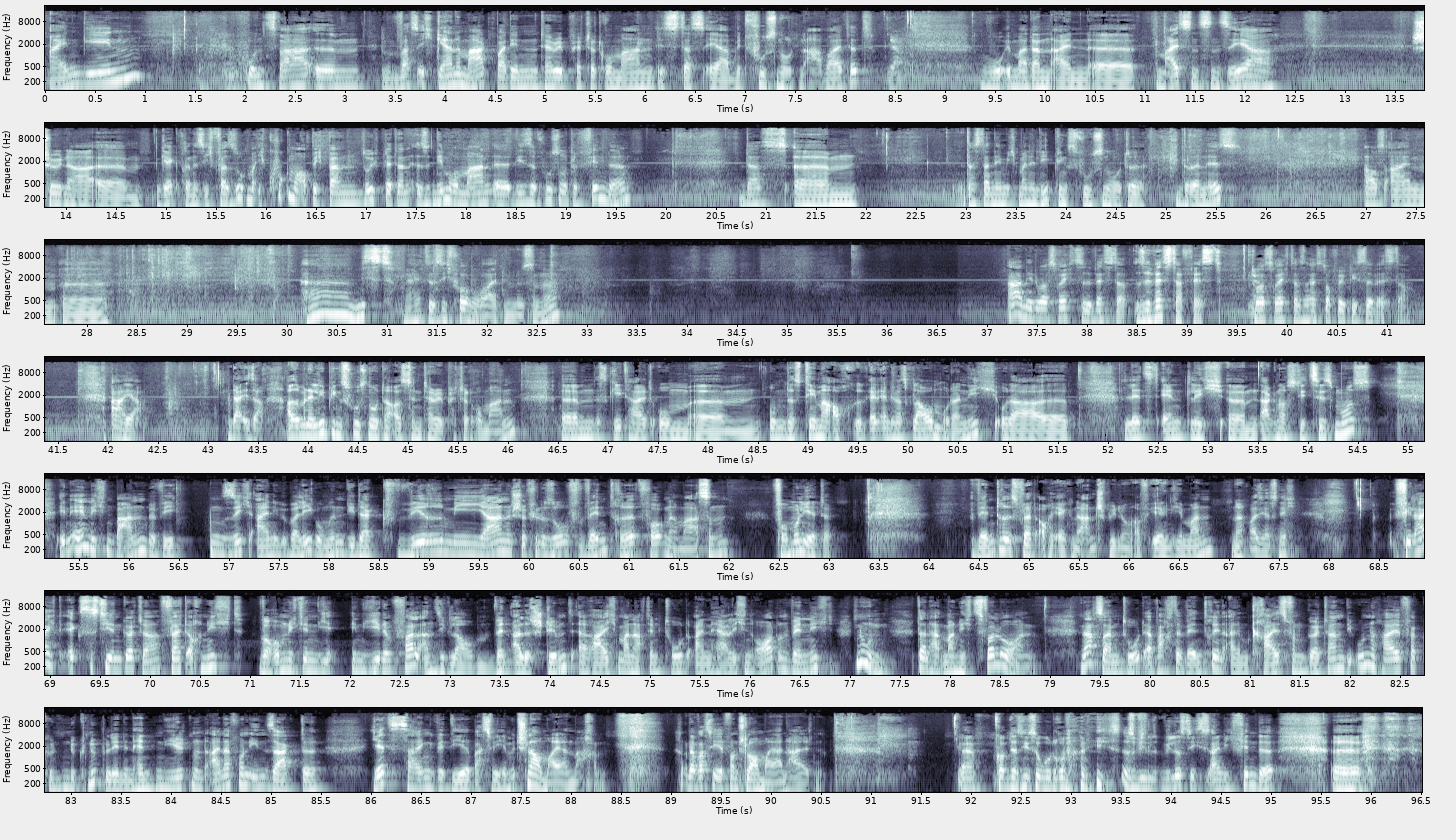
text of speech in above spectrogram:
eingehen. Und zwar, ähm, was ich gerne mag bei den Terry Pratchett Romanen, ist, dass er mit Fußnoten arbeitet, ja. wo immer dann ein, äh, meistens ein sehr schöner ähm, Gag drin ist. Ich versuche mal, ich gucke mal, ob ich beim Durchblättern, also in dem Roman, äh, diese Fußnote finde, dass, ähm, dass da nämlich meine Lieblingsfußnote drin ist. Aus einem, äh, ah, Mist, man hätte sich vorbereiten müssen, ne? Ah, nee, du hast recht, Silvester, Silvesterfest. Du Ja. hast recht, das heißt doch wirklich Silvester. Ah, ja. Da ist er. Also meine Lieblingsfußnote aus den Terry Pratchett Romanen. Ähm, es geht halt um um um das Thema auch etwas glauben oder nicht oder äh, letztendlich ähm, Agnostizismus. In ähnlichen Bahnen bewegten sich einige Überlegungen, die der quirmianische Philosoph Ventre folgendermaßen formulierte. Ventre ist vielleicht auch irgendeine Anspielung auf irgendjemanden, na, weiß ich jetzt nicht. Vielleicht existieren Götter, vielleicht auch nicht. Warum nicht in, je, in jedem Fall an sie glauben? Wenn alles stimmt, erreicht man nach dem Tod einen herrlichen Ort und wenn nicht, nun, dann hat man nichts verloren. Nach seinem Tod erwachte Ventre in einem Kreis von Göttern, die unheilverkündende Knüppel in den Händen hielten und einer von ihnen sagte, jetzt zeigen wir dir, was wir hier mit Schlaumeiern machen. Oder was wir hier von Schlaumeiern halten. Äh, kommt jetzt nicht so gut rüber, wie, also wie, wie lustig ich es eigentlich finde. Äh,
